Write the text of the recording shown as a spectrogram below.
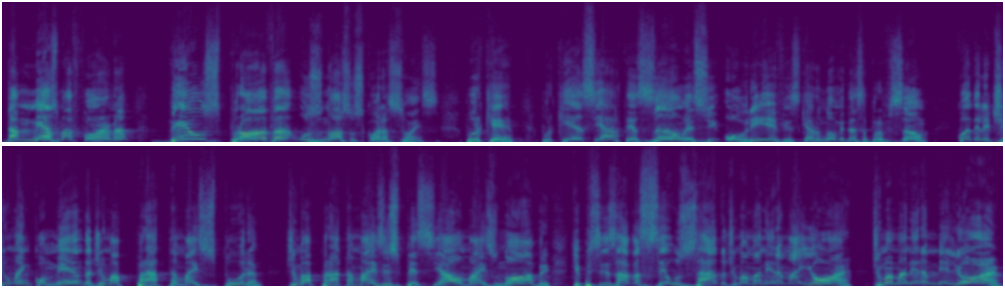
da mesma forma, Deus prova os nossos corações. Por quê? Porque esse artesão, esse ourives, que era o nome dessa profissão, quando ele tinha uma encomenda de uma prata mais pura, de uma prata mais especial, mais nobre, que precisava ser usado de uma maneira maior, de uma maneira melhor,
